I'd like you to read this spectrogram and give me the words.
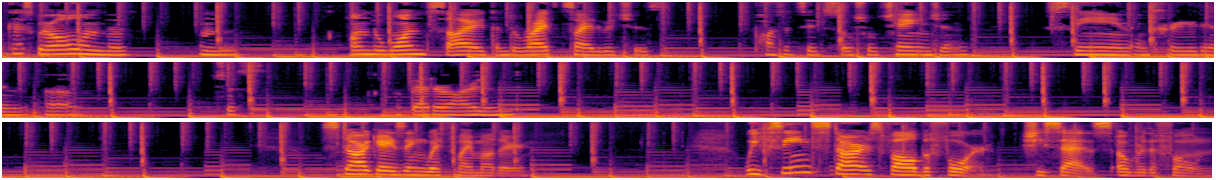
I guess we're all on the on, on the one side and the right side, which is positive social change and seeing and creating uh, just a better Ireland. Stargazing with my mother. We've seen stars fall before, she says over the phone,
